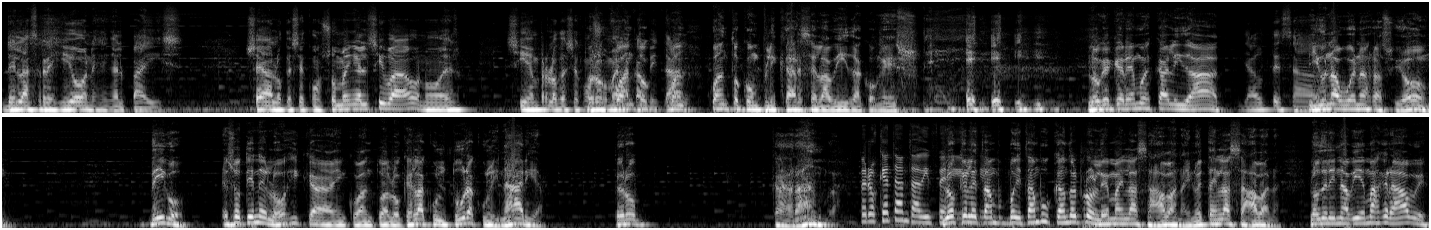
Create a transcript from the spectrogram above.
de las regiones en el país. O sea, lo que se consume en el Cibao no es siempre lo que se Pero consume en la capital. cuán- cuánto complicarse la vida con eso. Lo que queremos es calidad. Ya usted sabe. Y una buena ración. Digo, eso tiene lógica en cuanto a lo que es la cultura culinaria. Pero, caramba. Pero qué tanta diferencia. Lo que le están, están buscando el problema en la sábana y no está en la sábana. Lo del INAVI es más grave,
